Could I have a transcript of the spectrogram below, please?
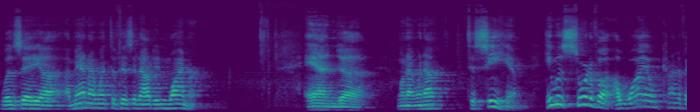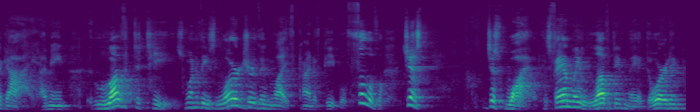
was a, uh, a man I went to visit out in Wimer. And uh, when I went out to see him, he was sort of a, a wild kind of a guy. I mean, loved to tease, one of these larger than life kind of people, full of just just wild. His family loved him, they adored him.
